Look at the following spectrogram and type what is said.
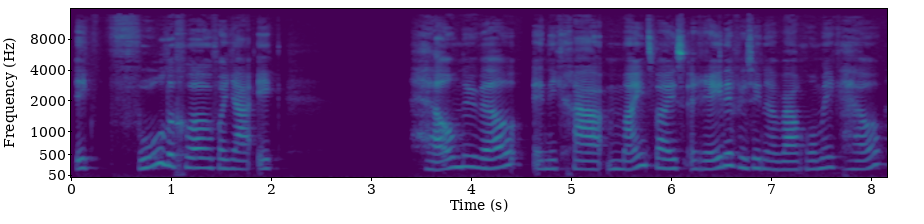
Ik voelde gewoon van ja, ik huil nu wel en ik ga mindwise reden verzinnen waarom ik huil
